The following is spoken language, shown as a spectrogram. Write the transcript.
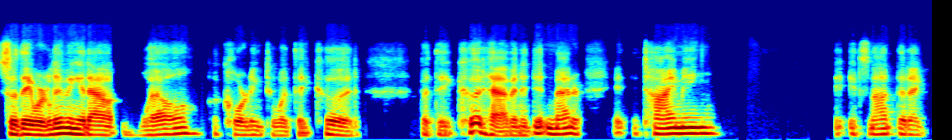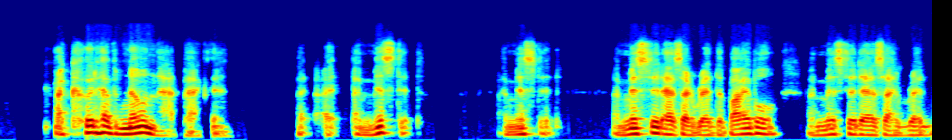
So they were living it out well according to what they could, but they could have, and it didn't matter. It, timing, it's not that I I could have known that back then. I, I, I, missed it. I missed it. I missed it as I read the Bible. I missed it as I read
